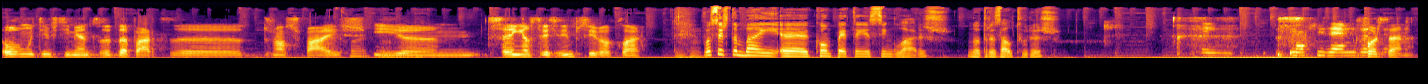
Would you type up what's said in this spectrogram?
Houve muito investimento da parte dos nossos pais Claro. e eh, sem eles teria sido impossível, claro. Vocês também eh, competem a singulares, noutras alturas? Sim, nós fizemos Força, Ana.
